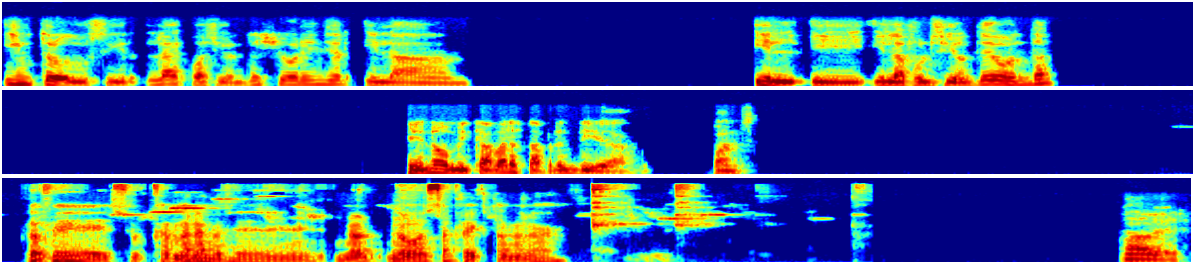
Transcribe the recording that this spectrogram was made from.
introducir la ecuación de Schrödinger y la, y la función de onda. Eh, no, mi cámara está prendida, Juan. Profe, su cámara no se, no, no está proyectando nada. A ver.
